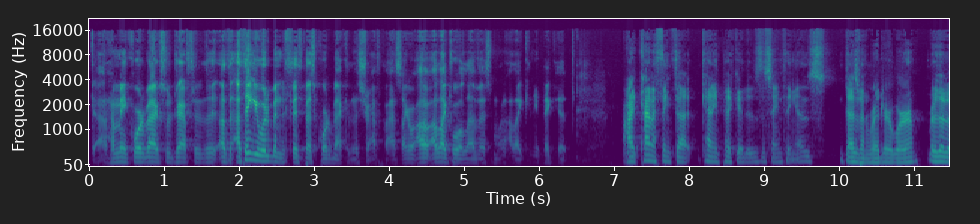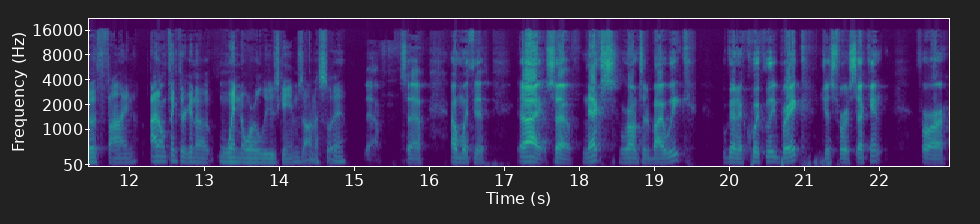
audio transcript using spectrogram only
God, how many quarterbacks were drafted? The, I, th- I think he would have been the fifth best quarterback in this draft class. Like I, I liked Will Levis more. I like Kenny Pickett. I kind of think that Kenny Pickett is the same thing as Desmond Ridder were, or they're both fine. I don't think they're gonna win or lose games, honestly. Yeah. So I'm with you. All right. So next, we're on to the bye week. We're going to quickly break just for a second for our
